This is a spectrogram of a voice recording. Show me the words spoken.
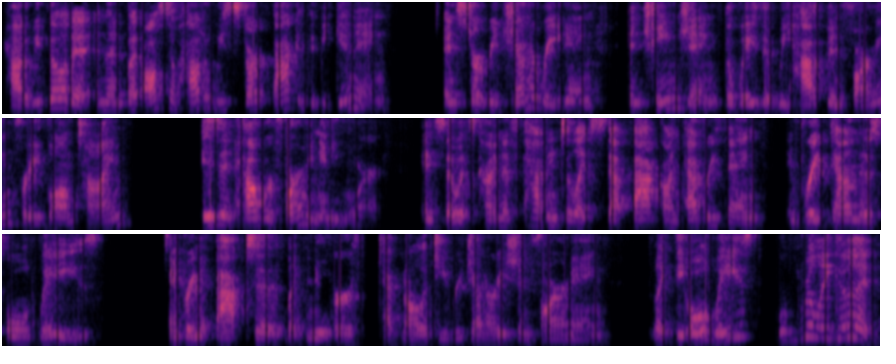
How do we build it? And then, but also how do we start back at the beginning and start regenerating and changing the way that we have been farming for a long time isn't how we're farming anymore. And so it's kind of having to like step back on everything and break down those old ways and bring it back to like new earth technology, regeneration farming. Like the old ways were really good,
